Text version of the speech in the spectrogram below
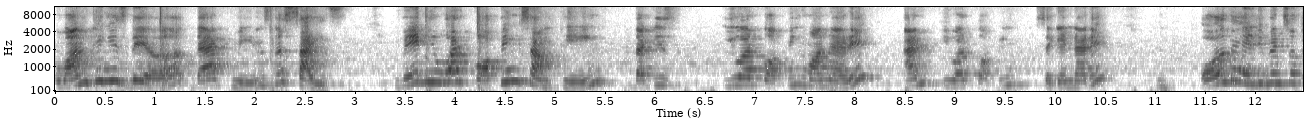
one thing is there that means the size. When you are copying something that is you are copying one array and you are copying second array all the elements of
